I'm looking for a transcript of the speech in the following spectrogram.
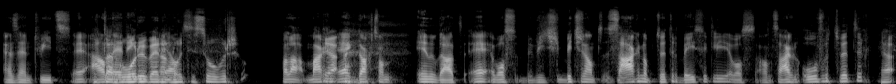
en zijn tweets. Hè, daar horen we bijna nooit iets over. Voilà, maar Ja. ik dacht van, inderdaad, hè, hij was een beetje, een beetje aan het zagen op Twitter, basically. Hij was aan het zagen over Twitter, Ja.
